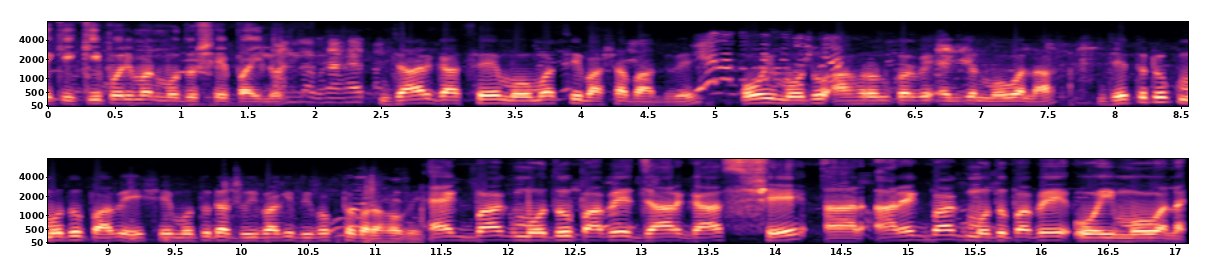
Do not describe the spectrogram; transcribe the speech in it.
দেখি কি পরিমাণ মধু সে পাইল। যার গাছে মৌমাছি বাসা বাঁধবে ওই মধু আহরণ করবে একজন মৌওয়ালা যেতটুক মধু পাবে সে মধুটা দুই ভাগে বিভক্ত করা হবে। এক ভাগ মধু পাবে যার গাছ সে আর আরেক ভাগ মধু পাবে ওই মৌওয়ালা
